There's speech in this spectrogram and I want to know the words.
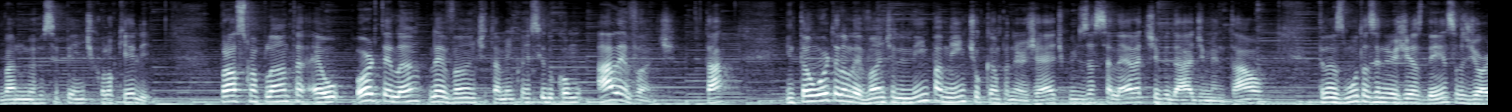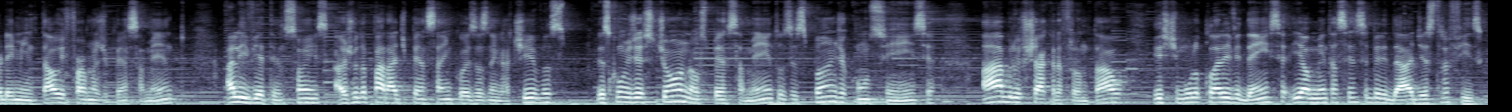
vai no meu recipiente, coloquei ali. Próxima planta é o hortelã levante, também conhecido como alevante, tá? Então o hortelã levante ele limpa a mente o campo energético, desacelera a atividade mental, transmuta as energias densas de ordem mental e formas de pensamento, alivia tensões, ajuda a parar de pensar em coisas negativas, descongestiona os pensamentos, expande a consciência, abre o chakra frontal, estimula a clarividência e aumenta a sensibilidade extrafísica.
